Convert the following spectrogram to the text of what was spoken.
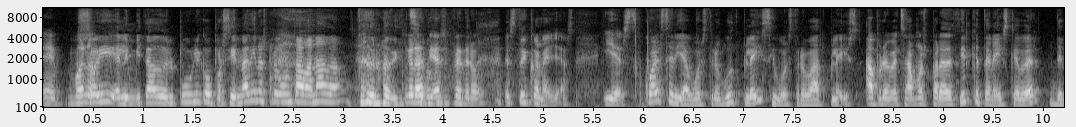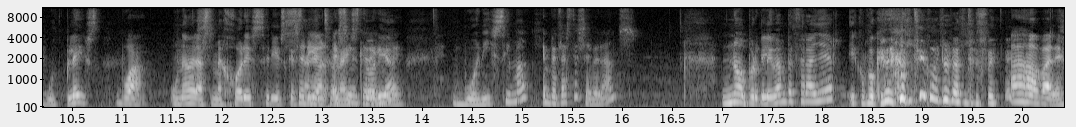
Eh, bueno, soy el invitado del público, por si nadie nos preguntaba nada, Pedro ha dicho. gracias, Pedro. Estoy con ellas. Y es, ¿cuál sería vuestro good place y vuestro bad place? Aprovechamos para decir que tenéis que ver The Good Place, Buah, una de las mejores series que se han hecho en la historia. Buenísima. ¿empezaste Severance? No, porque le iba a empezar ayer y como quedé contigo no la empecé. Ah, vale.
